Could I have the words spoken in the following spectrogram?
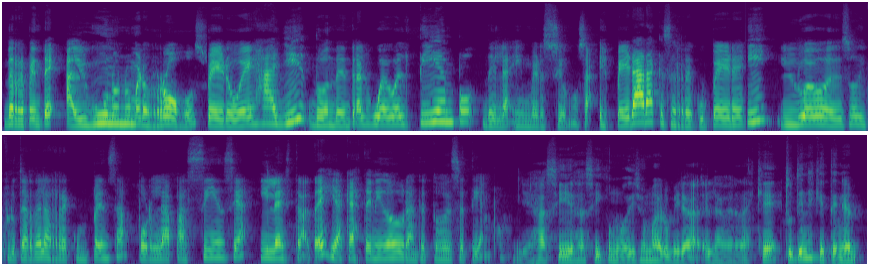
de repente algunos números rojos, pero es allí donde entra el juego el tiempo de la inversión, o sea, esperar a que se recupere y luego de eso disfrutar de la recompensa por la paciencia y la estrategia que has tenido durante todo ese tiempo. Y es así, es así como dicho Maru, mira, la verdad es que tú tienes que tener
